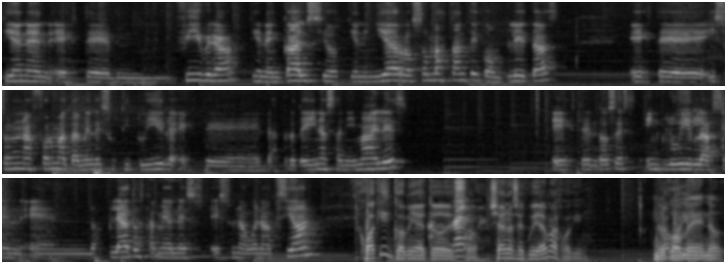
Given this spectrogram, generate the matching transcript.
tienen este, fibra, tienen calcio, tienen hierro, son bastante completas este, y son una forma también de sustituir este, las proteínas animales. Este, entonces, incluirlas en, los platos también es, es, una buena opción. Joaquín comía de todo ah, eso. Ya no se cuida más, Joaquín. No, come, no,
